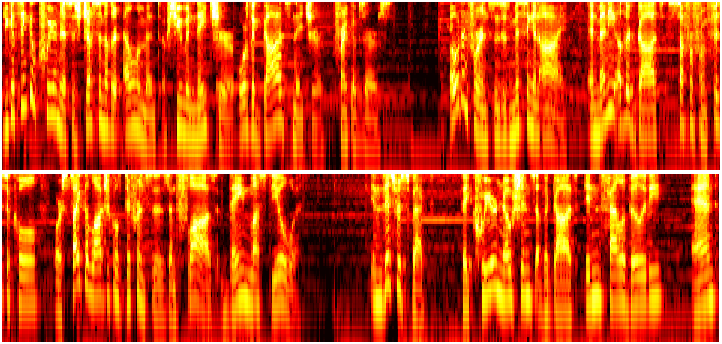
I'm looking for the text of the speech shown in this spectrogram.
you can think of queerness as just another element of human nature or the god's nature, Frank observes. Odin, for instance, is missing an eye, and many other gods suffer from physical or psychological differences and flaws they must deal with. In this respect, they queer notions of the god's infallibility and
